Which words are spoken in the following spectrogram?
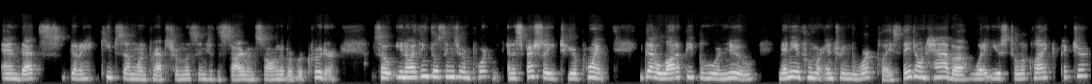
And that's going to keep someone perhaps from listening to the siren song of a recruiter. So, you know, I think those things are important. And especially to your point, you've got a lot of people who are new, many of whom are entering the workplace. They don't have a what it used to look like picture.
